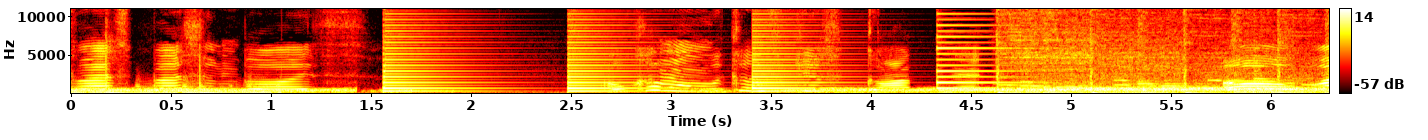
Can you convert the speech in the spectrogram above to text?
First person, boys. Oh, come on, we could have just got that. Oh,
